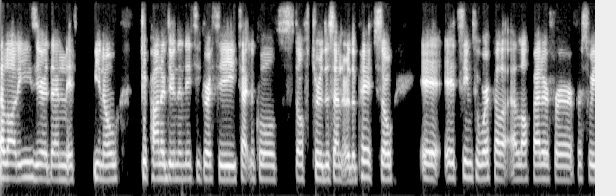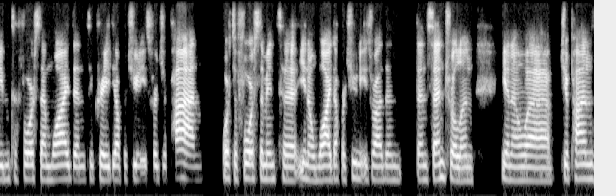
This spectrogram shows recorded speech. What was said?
a lot easier than if, you know, Japan are doing the nitty gritty technical stuff through the center of the pitch. So it, it seemed to work a, a lot better for, for Sweden to force them wide than to create the opportunities for Japan or to force them into, you know, wide opportunities rather than, than central. And, you know, uh, Japan,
